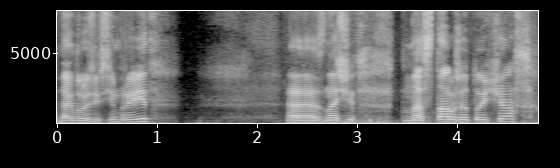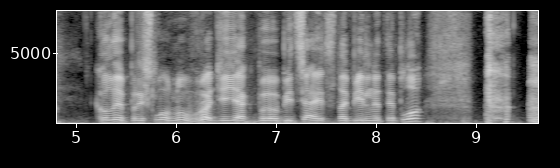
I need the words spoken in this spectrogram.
І так, друзі, всім привіт. Е, значить, настав вже той час, коли прийшло, ну, вроді як би обіцяють стабільне тепло.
